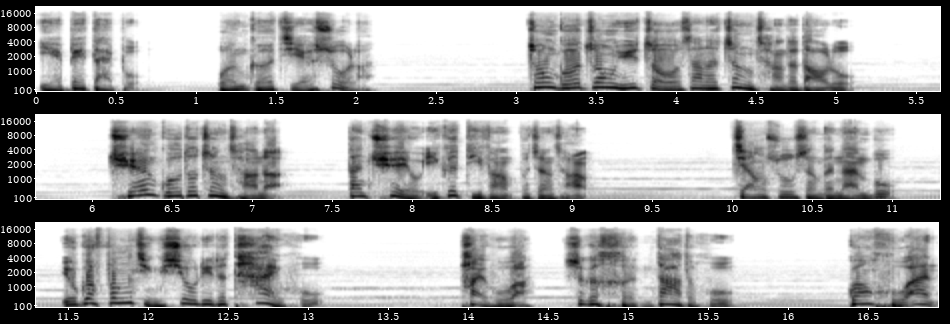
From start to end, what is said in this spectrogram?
也被逮捕，文革结束了，中国终于走上了正常的道路，全国都正常了，但却有一个地方不正常。江苏省的南部有个风景秀丽的太湖，太湖啊是个很大的湖，光湖岸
